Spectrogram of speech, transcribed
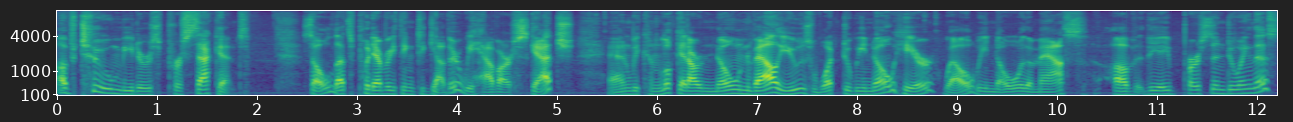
of two meters per second. So let's put everything together. We have our sketch and we can look at our known values. What do we know here? Well, we know the mass of the person doing this.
